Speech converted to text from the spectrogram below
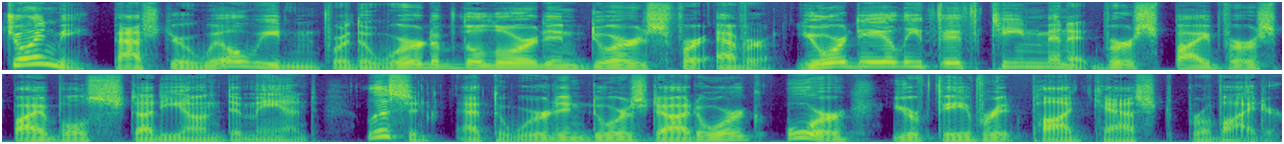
Join me, Pastor Will Weedon, for the Word of the Lord endures forever. Your daily 15 minute verse by verse Bible study on demand. Listen at thewordendures.org or your favorite podcast provider.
